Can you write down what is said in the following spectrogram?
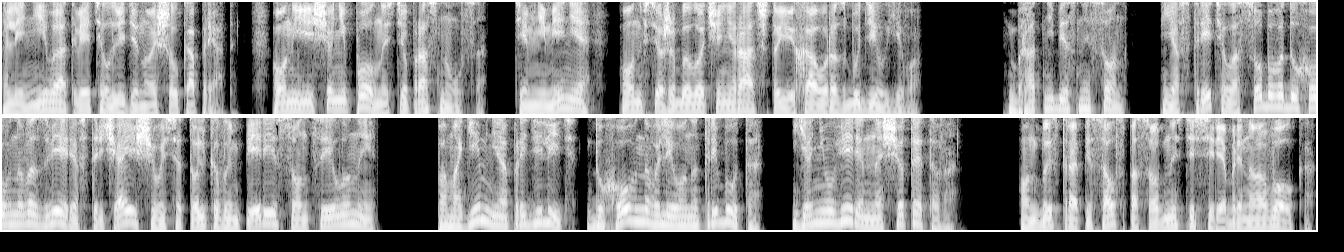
лениво ответил ледяной шелкопряд. Он еще не полностью проснулся. Тем не менее, он все же был очень рад, что Юйхау разбудил его. «Брат Небесный Сон, я встретил особого духовного зверя, встречающегося только в Империи Солнца и Луны. Помоги мне определить, духовного ли он атрибута. Я не уверен насчет этого». Он быстро описал способности Серебряного Волка.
